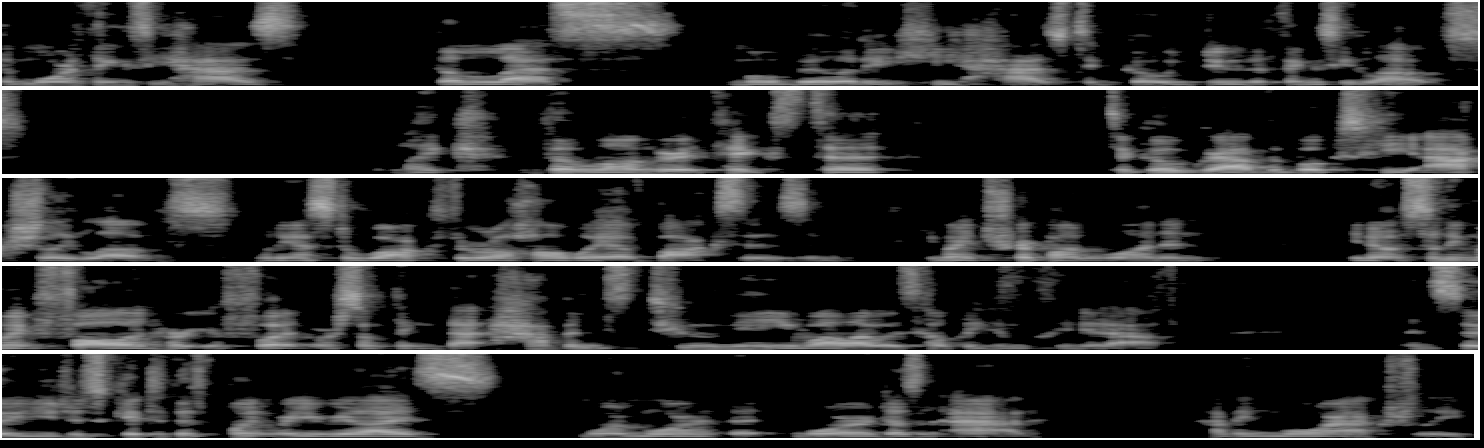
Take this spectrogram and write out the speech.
the more things he has, the less mobility he has to go do the things he loves. Like the longer it takes to to go grab the books he actually loves when he has to walk through a hallway of boxes and he might trip on one and you know something might fall and hurt your foot or something that happened to me while I was helping him clean it out. And so you just get to this point where you realize more and more that more doesn't add having more actually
